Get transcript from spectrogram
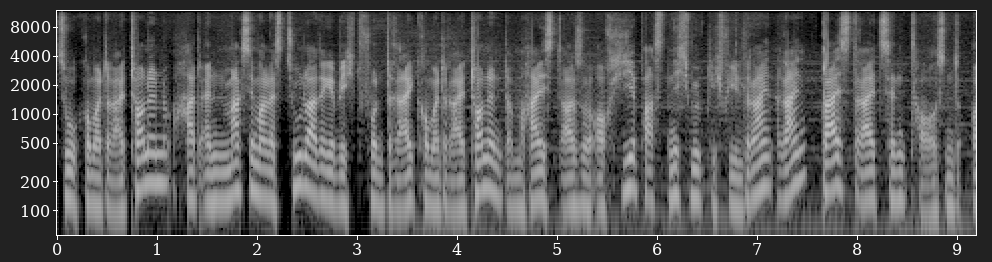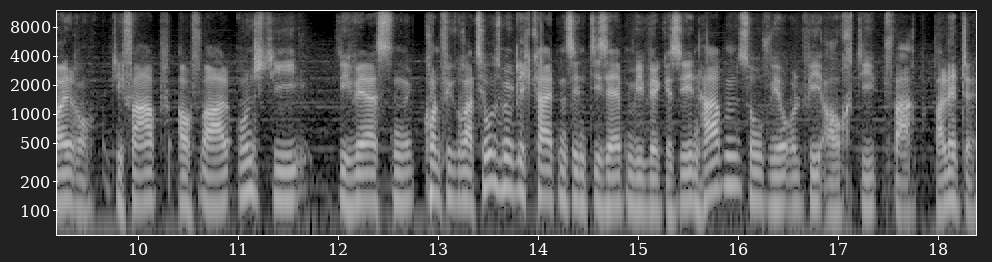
2,3 Tonnen, hat ein maximales Zuladegewicht von 3,3 Tonnen. Das heißt also, auch hier passt nicht wirklich viel rein. Preis 13.000 Euro. Die Farbaufwahl und die diversen Konfigurationsmöglichkeiten sind dieselben, wie wir gesehen haben, so wie auch die Farbpalette.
